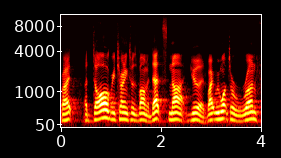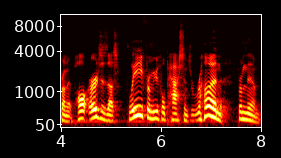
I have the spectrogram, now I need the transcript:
right? A dog returning to his vomit. That's not good, right? We want to run from it. Paul urges us flee from youthful passions, run from them,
